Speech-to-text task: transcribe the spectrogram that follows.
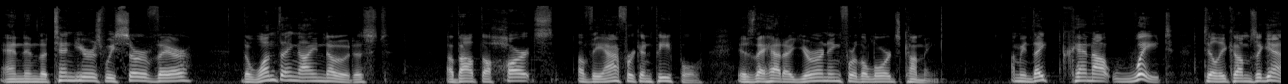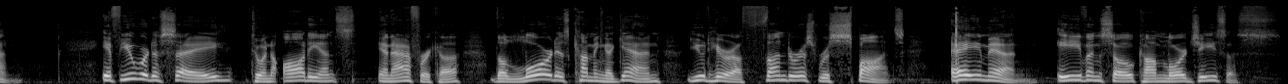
And in the 10 years we served there, the one thing I noticed about the hearts of the African people is they had a yearning for the Lord's coming. I mean, they cannot wait till he comes again. If you were to say to an audience in Africa, the Lord is coming again, you'd hear a thunderous response Amen. Even so, come Lord Jesus.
